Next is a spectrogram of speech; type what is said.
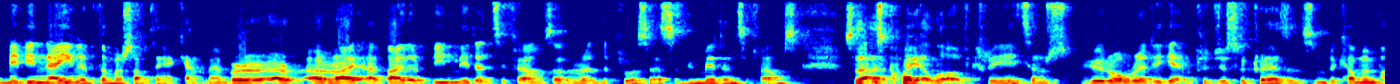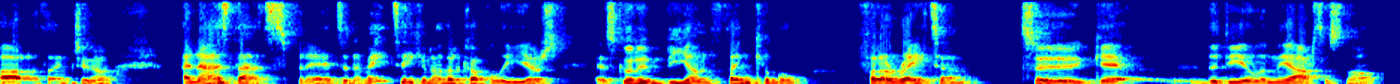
maybe nine of them or something I can't remember are, are, have either been made into films or are in the process of being made into films. So that's quite a lot of creators who are already getting producer credits and becoming part of things, you know. And as that spreads, and it might take another couple of years, it's going to be unthinkable for a writer to get the deal and the artist not.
